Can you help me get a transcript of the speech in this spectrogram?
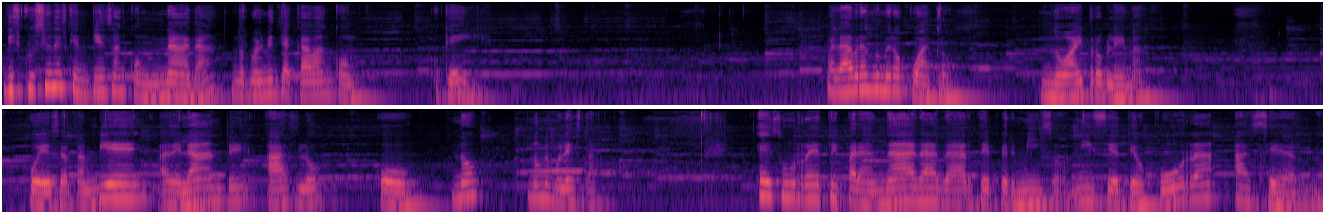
Discusiones que empiezan con nada normalmente acaban con ok. Palabra número 4. No hay problema. Puede ser también, adelante, hazlo o no, no me molesta. Es un reto y para nada darte permiso, ni se te ocurra hacerlo.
